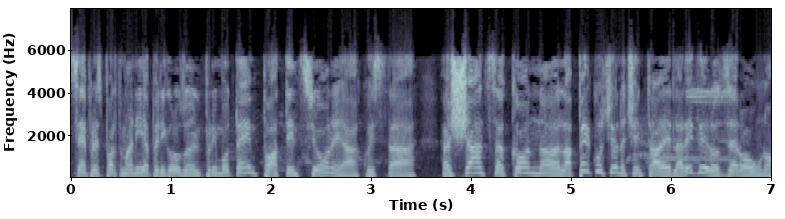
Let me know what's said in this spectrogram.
Sempre Sportmania pericoloso nel primo tempo, attenzione a questa chance con la percussione centrale, la rete dello 0-1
